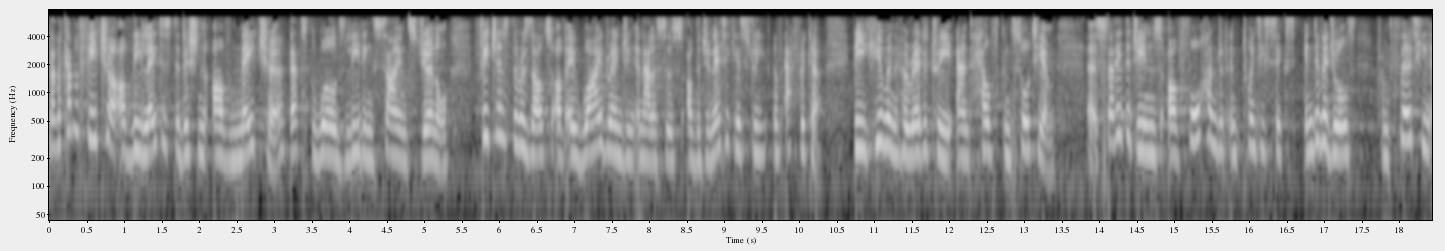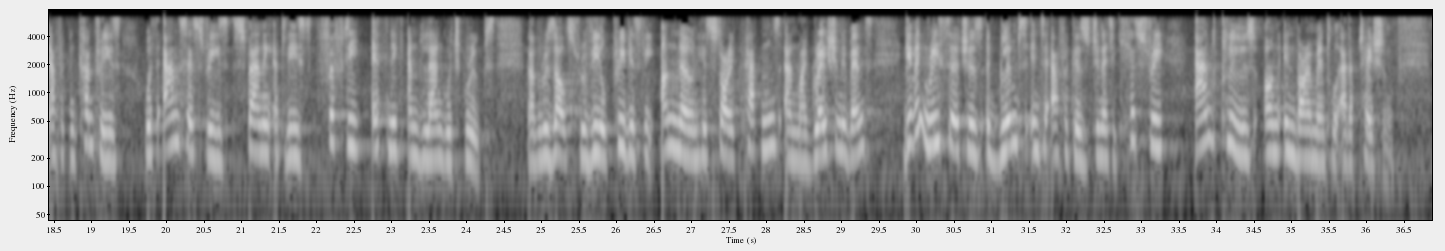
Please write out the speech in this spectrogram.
Now, the cover feature of the latest edition of Nature, that's the world's leading science journal, features the results of a wide-ranging analysis of the genetic history of Africa. The Human Hereditary and Health Consortium uh, studied the genes of 426 individuals from 13 African countries with ancestries spanning at least 50 ethnic and language groups. Now, the results reveal previously unknown historic patterns and migration events, giving researchers a glimpse into Africa's genetic history and clues on environmental adaptation.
